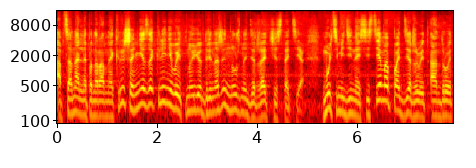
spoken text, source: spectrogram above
Опциональная панорамная крыша не заклинивает, но ее дренажи нужно держать в чистоте. Мультимедийная система поддерживает Android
